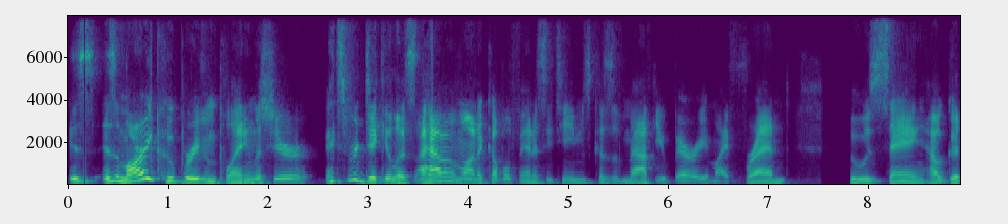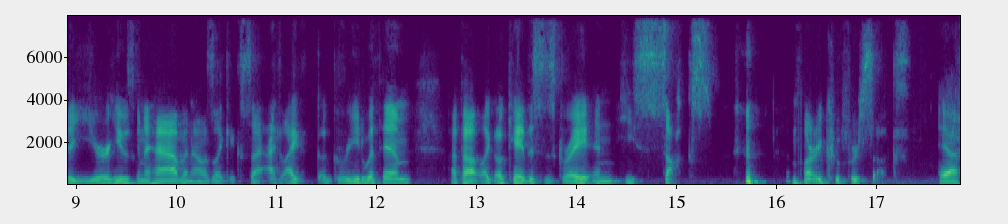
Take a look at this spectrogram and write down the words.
Is is Amari Cooper even playing this year? It's ridiculous. I have him on a couple fantasy teams because of Matthew Berry, my friend, who was saying how good a year he was going to have, and I was like excited. I like agreed with him. I thought like, okay, this is great, and he sucks. Amari Cooper sucks. Yeah.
